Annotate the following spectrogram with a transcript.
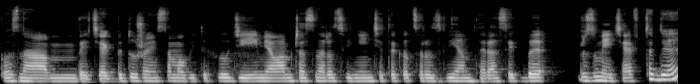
Poznałam, wiecie, jakby dużo niesamowitych ludzi i miałam czas na rozwinięcie tego, co rozwijam teraz. Jakby, rozumiecie, wtedy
